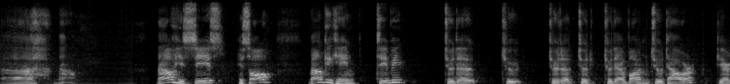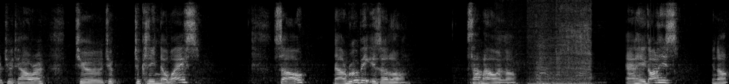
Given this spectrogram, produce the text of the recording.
Uh, now, now he sees he saw Monkey King TP to the to to the to to their bottom two tower, tier two tower, to to to clean the waves. So now Rubick is alone somehow alone. And he got his, you know,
